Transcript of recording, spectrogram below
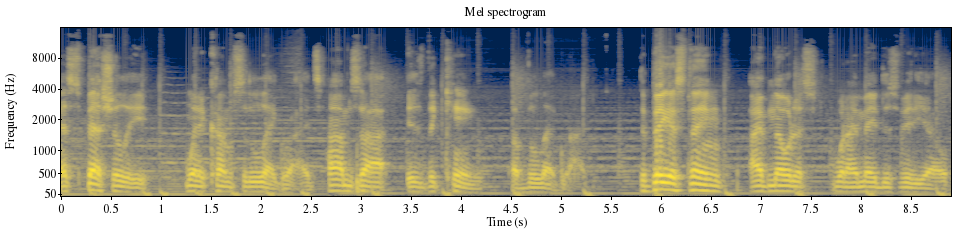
especially when it comes to the leg rides. Khamzat is the king of the leg ride. The biggest thing I've noticed when I made this video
